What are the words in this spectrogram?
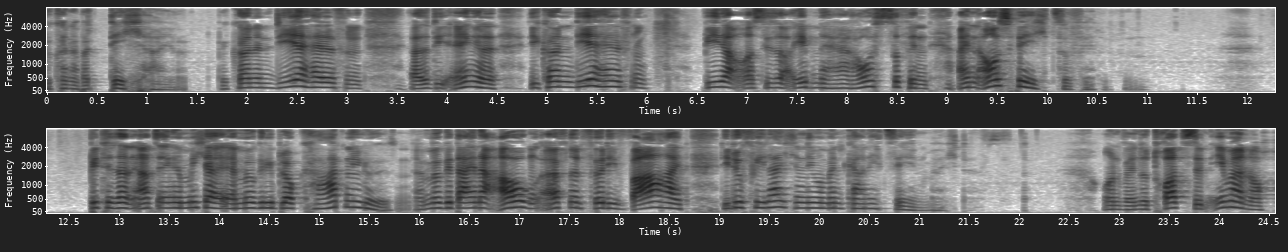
Wir können aber dich heilen. Wir können dir helfen, also die Engel, die können dir helfen, wieder aus dieser Ebene herauszufinden, einen Ausweg zu finden. Bitte dann Erzengel Michael, er möge die Blockaden lösen. Er möge deine Augen öffnen für die Wahrheit, die du vielleicht in dem Moment gar nicht sehen möchtest. Und wenn du trotzdem immer noch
